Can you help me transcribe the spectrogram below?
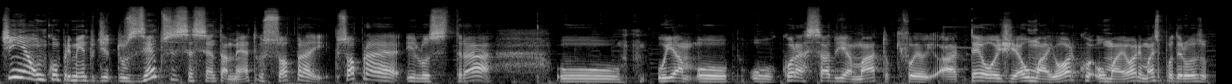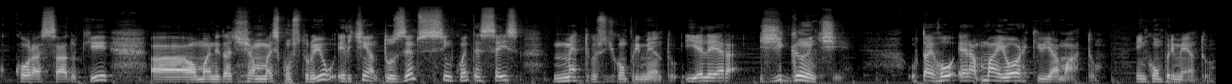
Tinha um comprimento de 260 metros, só para só ilustrar o, o, o, o coraçado Yamato, que foi até hoje é o maior, o maior e mais poderoso coraçado que a humanidade jamais construiu, ele tinha 256 metros de comprimento e ele era gigante. O Taiho era maior que o Yamato em comprimento.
